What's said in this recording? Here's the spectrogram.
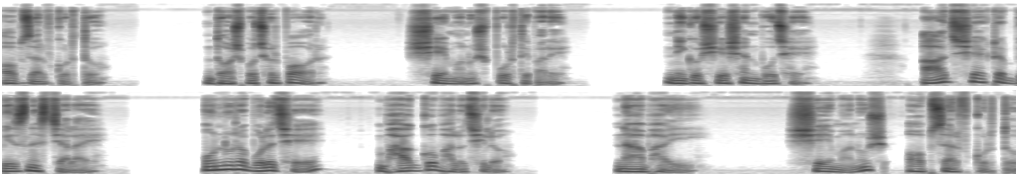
অবজার্ভ করত। দশ বছর পর সে মানুষ পড়তে পারে। নেগোসিয়েশন বোঝে। আজ সে একটা বিজনেস চালায়। অন্যরা বলেছে, ভাগ্য ভালো ছিল। না ভাই, সে মানুষ অবজার্ভ করত।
